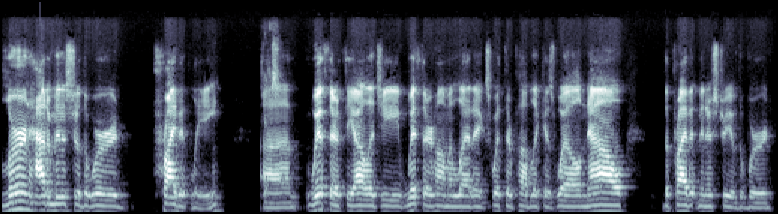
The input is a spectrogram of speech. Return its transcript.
learn how to minister the word privately yes. um, with their theology, with their homiletics, with their public as well. Now, the private ministry of the word,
